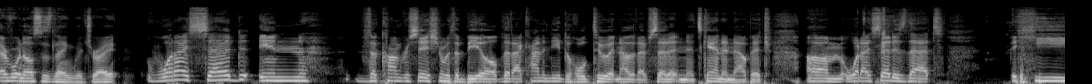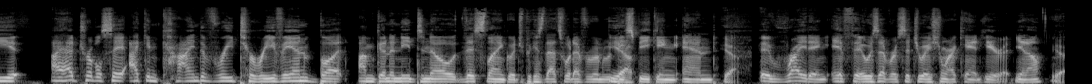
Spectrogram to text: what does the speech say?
everyone else's language, right? What I said in the conversation with Abil that I kind of need to hold to it now that I've said it and it's canon now, bitch. Um, what I said is that he, I had trouble say I can kind of read Terevian, but I'm gonna need to know this language because that's what everyone would Yeah. be speaking and Yeah. uh, writing if it was ever a situation where I can't hear it, you know? Yeah,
